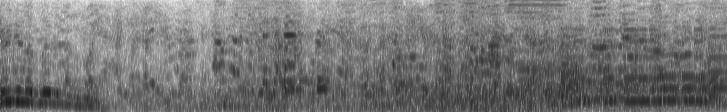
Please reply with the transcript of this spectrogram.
it a little blues number for you? Thank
